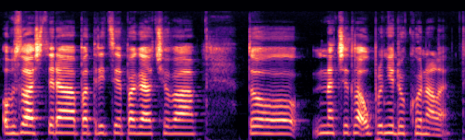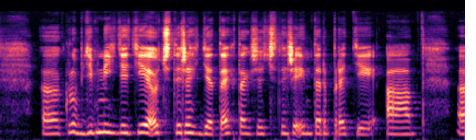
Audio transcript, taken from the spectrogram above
Obzvlášť teda Patricie Pagáčová to načetla úplně dokonale. Eh, Klub divných dětí je o čtyřech dětech, takže čtyři interpreti a uh,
